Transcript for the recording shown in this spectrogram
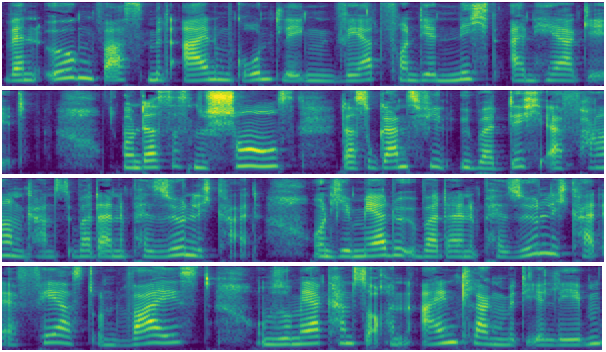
wenn irgendwas mit einem grundlegenden Wert von dir nicht einhergeht. Und das ist eine Chance, dass du ganz viel über dich erfahren kannst, über deine Persönlichkeit. Und je mehr du über deine Persönlichkeit erfährst und weißt, umso mehr kannst du auch in Einklang mit ihr leben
